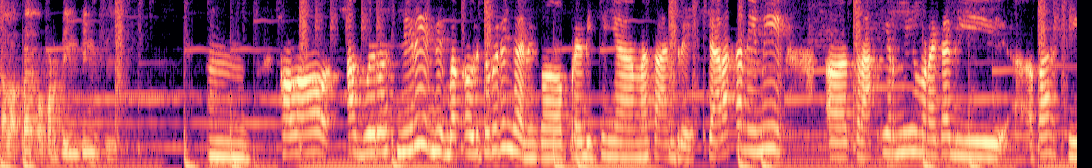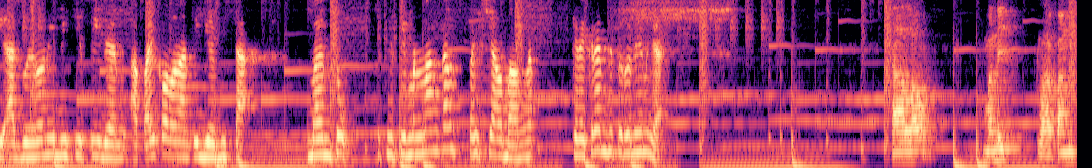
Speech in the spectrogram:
kalau Pep overthinking sih. Hmm, kalau Aguero sendiri bakal diturunin nggak nih ke prediksinya Mas Andre? Secara kan ini uh, terakhir nih mereka di apa si Aguero nih di City dan apalagi kalau nanti dia bisa bantu City menang kan spesial banget. Kira-kira diturunin nggak? Kalau menit 80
